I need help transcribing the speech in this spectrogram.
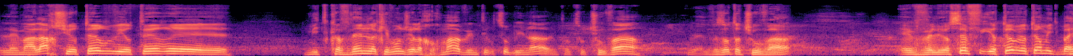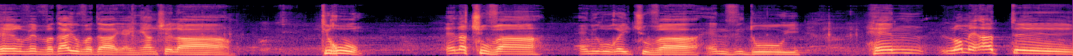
למהלך שיותר ויותר אה, מתכוונן לכיוון של החוכמה, ואם תרצו בינה, אם תרצו תשובה, וזאת התשובה. וליוסף יותר ויותר מתבהר, וודאי וודאי, העניין של ה... תראו, אין התשובה, אין הרהורי תשובה, אין וידוי, הן לא מעט אה,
